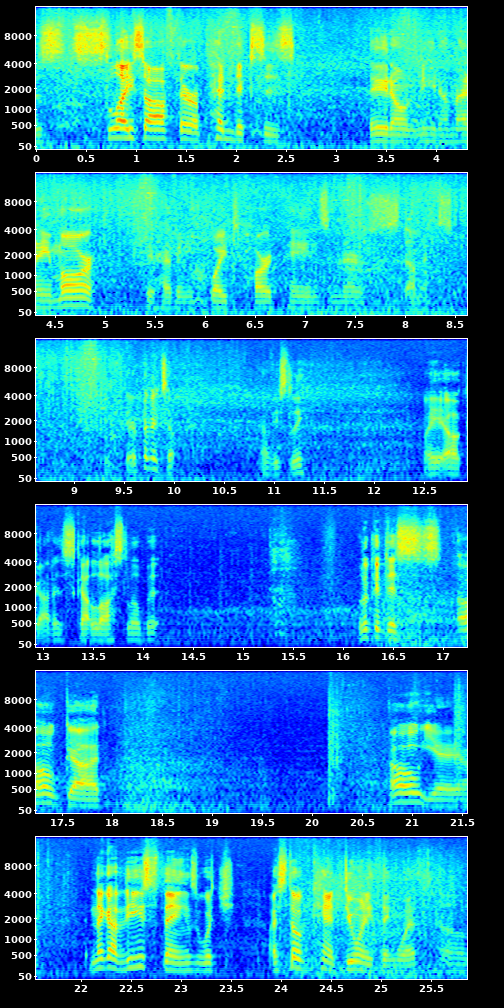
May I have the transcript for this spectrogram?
Slice off their appendixes. They don't need them anymore. They're having quite hard pains in their stomachs. Take their appendix out, obviously. Wait, oh god, I just got lost a little bit. Look at this. Oh god. Oh yeah. And they got these things, which I still can't do anything with. Oh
